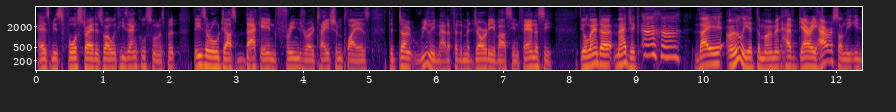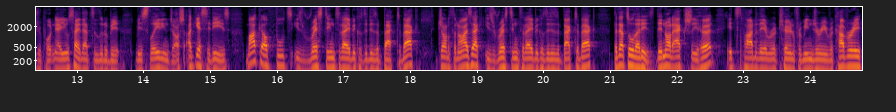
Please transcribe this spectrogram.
has missed four straight as well with his ankle soreness. But these are all just back end fringe rotation players that don't really matter for the majority of us in fantasy. The Orlando Magic, uh huh, they only at the moment have Gary Harris on the injury report. Now, you'll say that's a little bit misleading, Josh. I guess it is. Markelle Fultz is resting today because it is a back to back. Jonathan Isaac is resting today because it is a back to back. But that's all that is. They're not actually hurt, it's part of their return from injury recovery.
